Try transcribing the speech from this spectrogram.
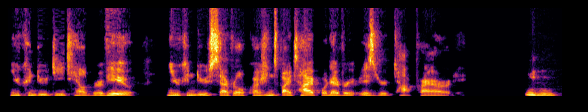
you can do detailed review, you can do several questions by type, whatever is your top priority. Mm-hmm.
